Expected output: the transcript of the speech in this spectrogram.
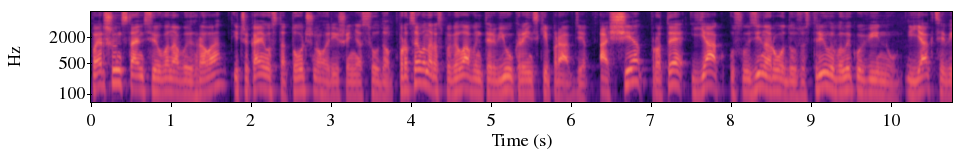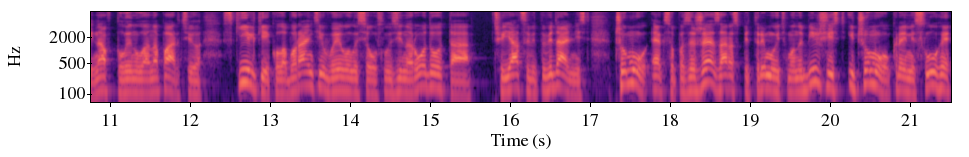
Першу інстанцію вона виграла і чекає остаточного рішення суду. Про це вона розповіла в інтерв'ю Українській правді. А ще про те, як у слузі народу зустріли велику війну і як ця війна вплинула на партію, скільки колаборантів виявилося у слузі народу та. Чия це відповідальність? Чому екс-ОПЗЖ зараз підтримують монобільшість і чому окремі слуги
